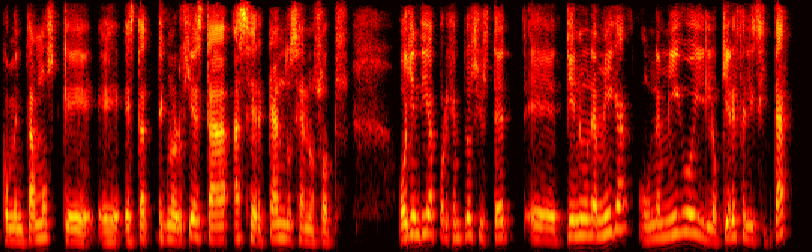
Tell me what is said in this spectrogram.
comentamos que eh, esta tecnología está acercándose a nosotros. Hoy en día, por ejemplo, si usted tiene una amiga o un amigo y lo quiere felicitar,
